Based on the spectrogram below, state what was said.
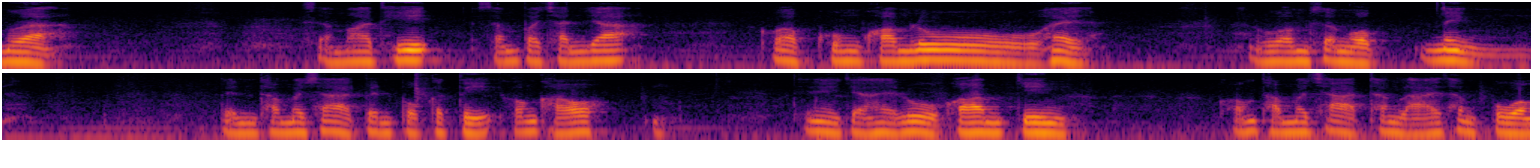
เมื่อสมาธิสัมปชัญญะ ควบคุมความรู้ให้ รวมสงบนิ่ง เป็นธรรมชาติเป็นปกติของเขา ที่นี่จะให้รู้ความจริงของธรรมชาติทั้งหลายทั้งปวง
